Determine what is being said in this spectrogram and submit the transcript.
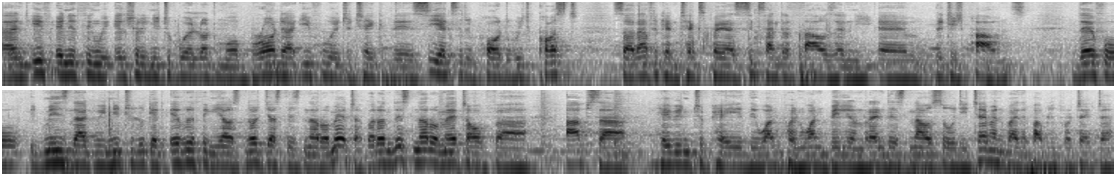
And if anything, we actually need to go a lot more broader if we were to take the CIEX report, which cost South African taxpayers 600,000 uh, British pounds. Therefore, it means that we need to look at everything else, not just this narrow matter. But on this narrow matter of uh, ABSA having to pay the 1.1 billion rand is now so determined by the public protector,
